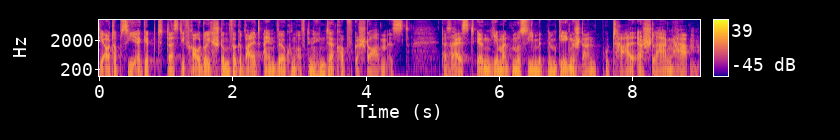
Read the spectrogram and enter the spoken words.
Die Autopsie ergibt, dass die Frau durch stumpfe Gewalteinwirkung auf den Hinterkopf gestorben ist. Das heißt, irgendjemand muss sie mit einem Gegenstand brutal erschlagen haben.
